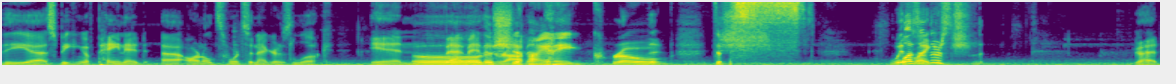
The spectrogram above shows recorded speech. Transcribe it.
the uh, speaking of painted, uh, Arnold Schwarzenegger's look in Oh, Batman the and Robin. Oh, the shiny chrome. The, With, wasn't like, there? Go ahead.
